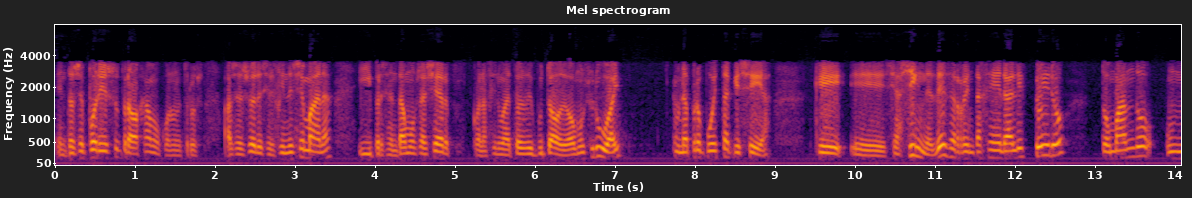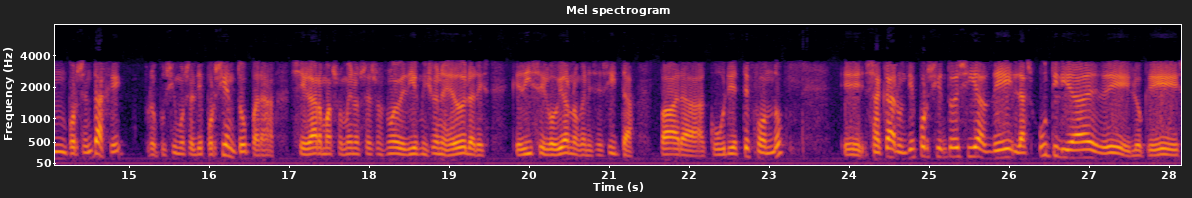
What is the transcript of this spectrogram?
Entonces, por eso trabajamos con nuestros asesores el fin de semana y presentamos ayer, con la firma de todos los diputados de Vamos Uruguay, una propuesta que sea que eh, se asigne desde rentas generales, pero tomando un porcentaje propusimos el 10% para llegar más o menos a esos 9, 10 millones de dólares que dice el gobierno que necesita para cubrir este fondo, eh, sacar un 10% decía de las utilidades de lo que es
